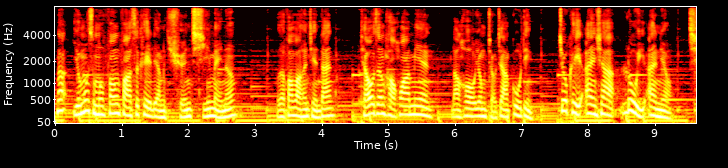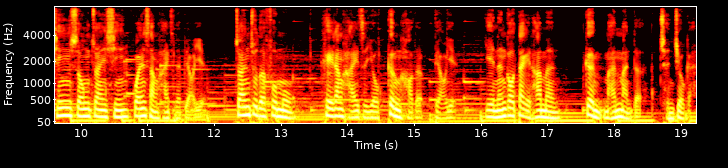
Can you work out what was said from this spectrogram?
那有没有什么方法是可以两全其美呢？我的方法很简单，调整好画面，然后用脚架固定。就可以按下录影按钮，轻松专心观赏孩子的表演。专注的父母可以让孩子有更好的表演，也能够带给他们更满满的成就感。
